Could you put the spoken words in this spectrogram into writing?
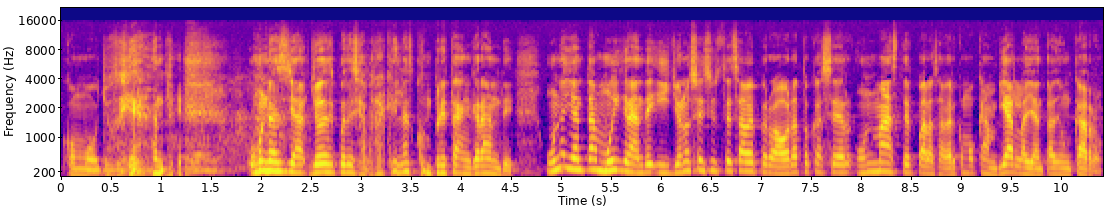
como yo de grande unas yo después decía, ¿para qué las compré tan grande? Una llanta muy grande y yo no sé si usted sabe, pero ahora toca hacer un máster para saber cómo cambiar la llanta de un carro.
